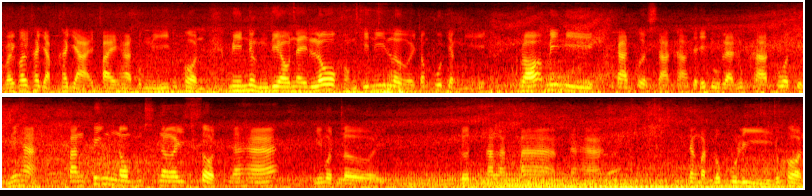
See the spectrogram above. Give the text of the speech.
ไว้ค่อยขยับขยายไปค่ะตรงนี้ทุกคนมีหนึ่งเดียวในโลกของที่นี่เลย ต้องพูดอย่างนี้ เพราะไม่มีการเปิดสาขาจะได้ดูแลลูกค้าทั่วถึงนี่ค่ะปังปิ้งนมเนยสดนะฮะมีหมดเลยรถน่ารักมากนะฮะ จังหวัดลบบุรีทุกคน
